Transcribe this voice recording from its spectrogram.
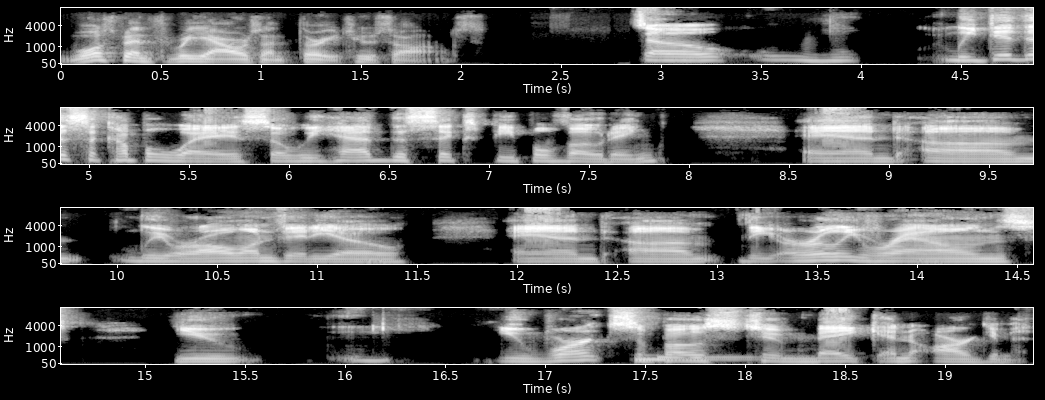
we'll spend three hours on 32 songs. So we did this a couple ways. So we had the six people voting, and um, we were all on video. And um, the early rounds, you you weren't supposed to make an argument.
